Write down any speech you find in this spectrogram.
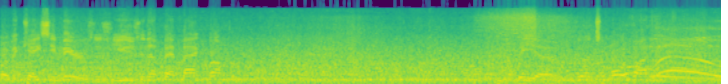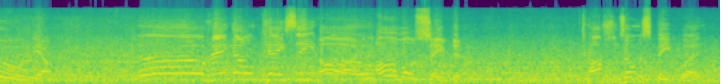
Boy, but Casey Mears is using up that back bumper. He'll be uh, doing some more body. Whoa! Yep. Oh, hang on, Casey. Oh, almost saved it. Caution's on the speedway.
